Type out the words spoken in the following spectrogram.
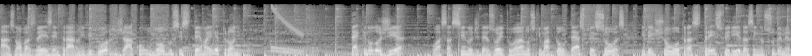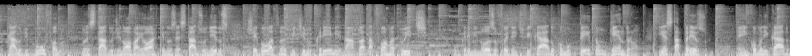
As novas leis entraram em vigor já com um novo sistema eletrônico. Tecnologia. O assassino de 18 anos que matou 10 pessoas e deixou outras três feridas em um supermercado de Buffalo, no estado de Nova York, nos Estados Unidos, chegou a transmitir o crime na plataforma Twitch. O criminoso foi identificado como Peyton Gendron e está preso. Em comunicado,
